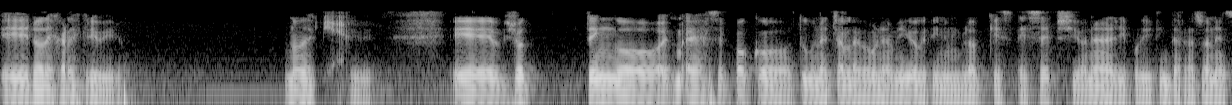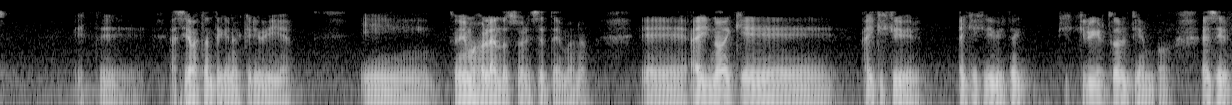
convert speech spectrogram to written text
Eh, no dejar de escribir no de escribir. Eh, yo tengo, hace poco tuve una charla con un amigo que tiene un blog que es excepcional y por distintas razones este, hacía bastante que no escribía. Y estuvimos hablando sobre ese tema, ¿no? Eh, hay, no hay que, hay que escribir, hay que escribir, hay escribir todo el tiempo. Es decir,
